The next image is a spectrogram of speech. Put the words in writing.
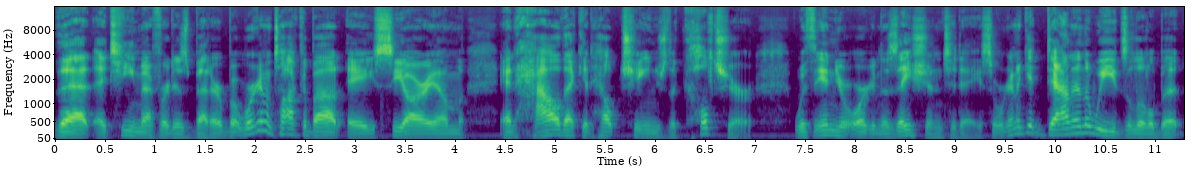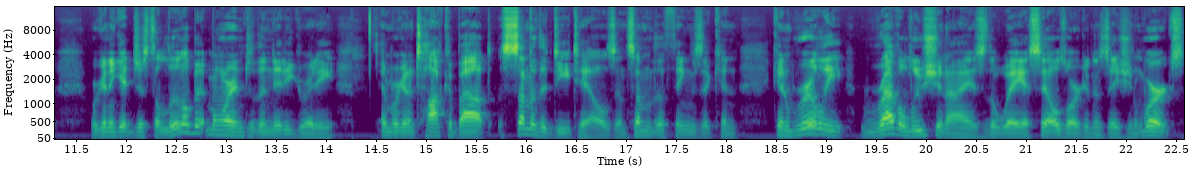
that a team effort is better, but we're going to talk about a CRM and how that could help change the culture within your organization today. So, we're going to get down in the weeds a little bit. We're going to get just a little bit more into the nitty gritty, and we're going to talk about some of the details and some of the things that can, can really revolutionize the way a sales organization works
